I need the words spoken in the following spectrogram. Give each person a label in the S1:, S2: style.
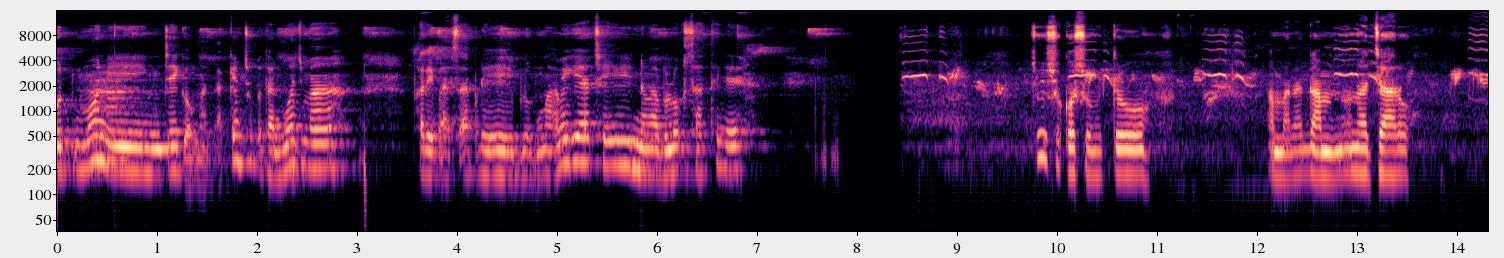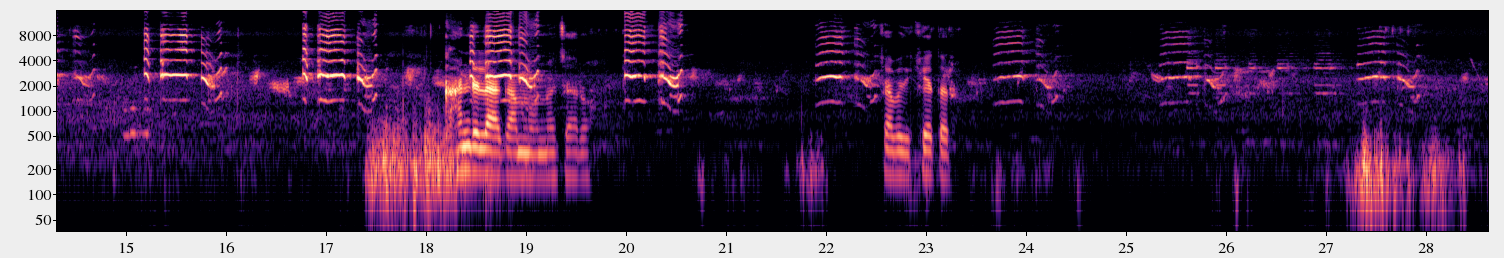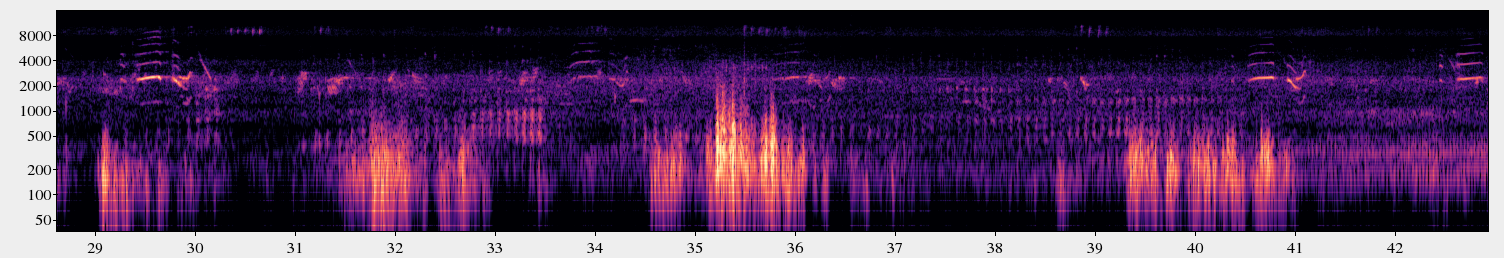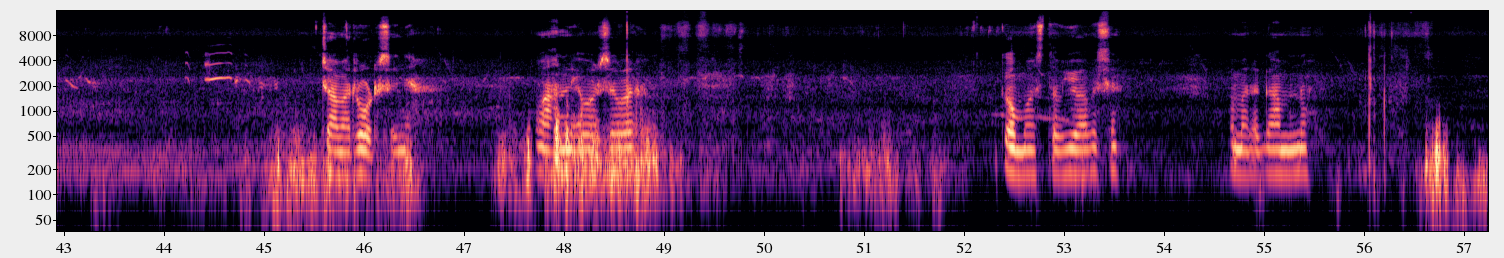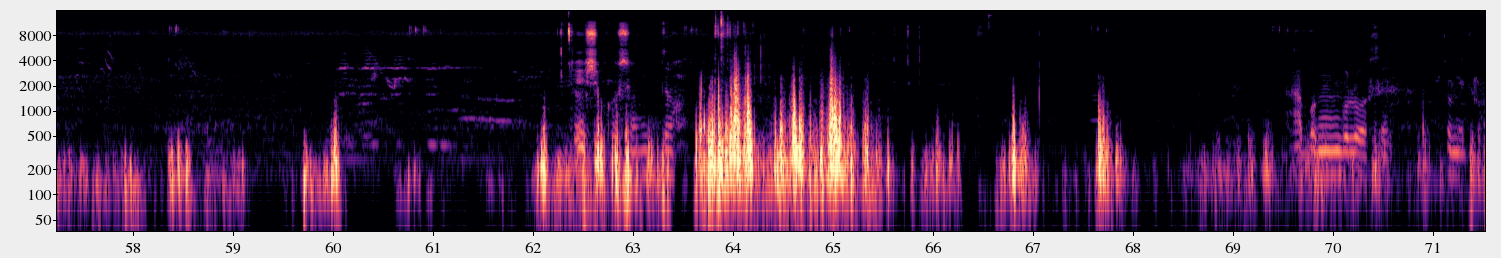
S1: Good morning જય ગૌ માતા કેમ છો બધા મોજમાં? ફરી પાછા આપણે બ્લોગમાં આવી ગયા છે, નવા બ્લોગ સાથે. જોઈ શકો છો મિત્રો, અમારા ગામનો નજારો. ખાંડલા ગામનો નજારો. આ બધી ખેતર. જો રોડ છે ને. વાહનની અવર જવર. કેવો મસ્ત વ્યૂ આવે છે અમારા ગામનો. જોઈ શકો છો મિત્રો આ બંગલો છે જો મિત્રો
